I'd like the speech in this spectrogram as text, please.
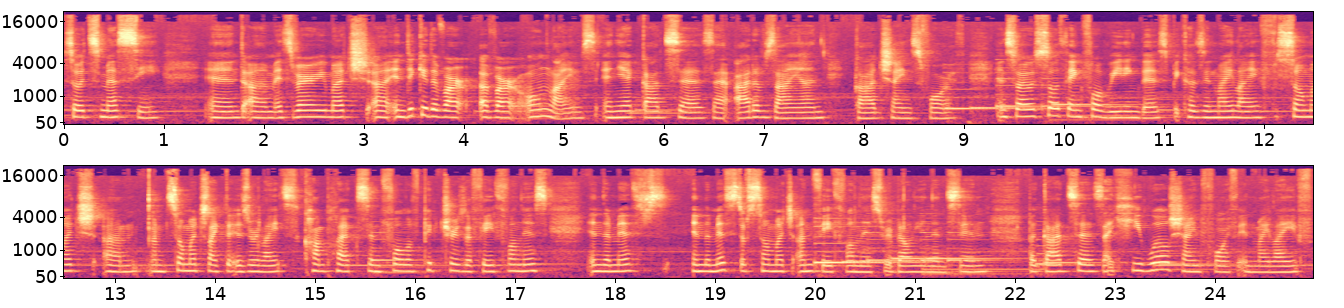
So it's messy and um, it's very much uh, indicative of our, of our own lives. And yet, God says that out of Zion, God shines forth. And so I was so thankful reading this because in my life, so much, um, I'm so much like the Israelites, complex and full of pictures of faithfulness in the midst, in the midst of so much unfaithfulness, rebellion, and sin. But God says that He will shine forth in my life.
